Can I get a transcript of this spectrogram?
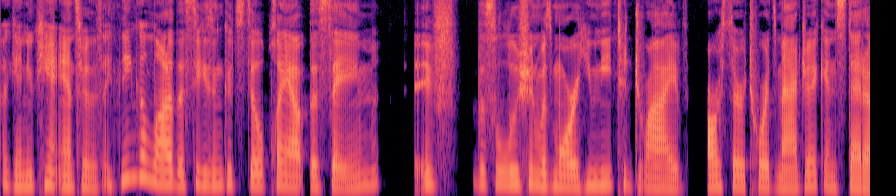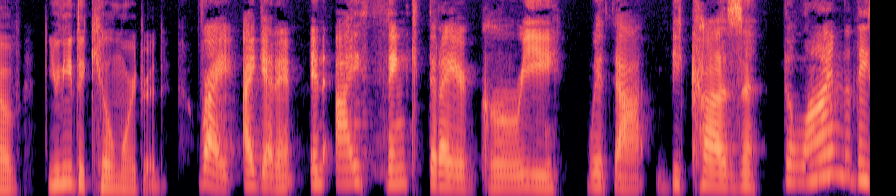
again, you can't answer this. I think a lot of the season could still play out the same if the solution was more you need to drive Arthur towards magic instead of you need to kill Mordred. Right, I get it. And I think that I agree with that because the line that they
